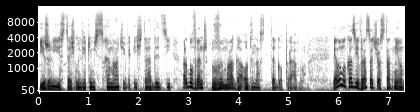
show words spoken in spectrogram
jeżeli jesteśmy w jakimś schemacie, w jakiejś tradycji, albo wręcz wymaga od nas tego prawo. Miałem okazję wracać ostatnio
